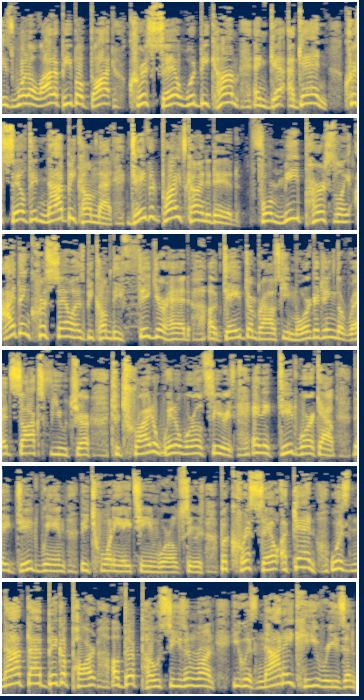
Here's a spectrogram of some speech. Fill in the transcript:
is what a lot of people thought Chris Sale would become, and get, again, Chris Sale did not become that. David Price kind of did. For me personally, I think Chris Sale has become the figurehead of Dave Dombrowski mortgaging the Red Sox future to try to win a World Series. And it did work out. They did win the 2018 World Series. But Chris Sale, again, was not that big a part of their postseason run. He was not a key reason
